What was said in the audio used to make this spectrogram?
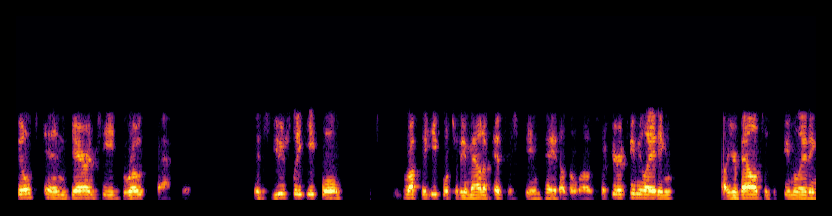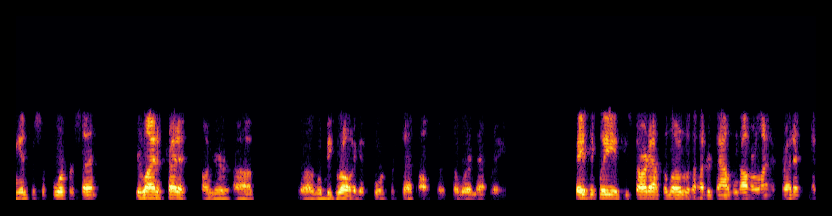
built-in guaranteed growth factor. It's usually equal, roughly equal to the amount of interest being paid on the loan. So if you're accumulating, uh, your balance is accumulating interest of four percent, your line of credit on your uh, uh, will be growing at four percent also, somewhere in that range. Basically, if you start out the loan with a hundred thousand dollar line of credit at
